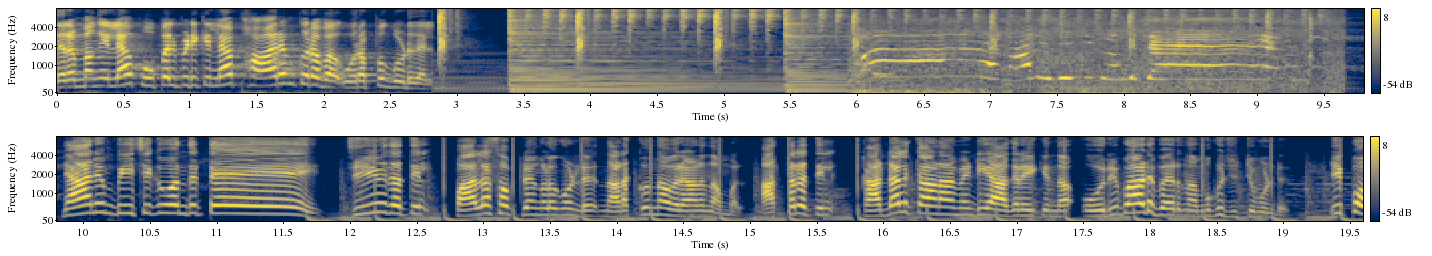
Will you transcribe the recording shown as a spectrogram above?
നിറമങ്ങില്ല പൂപ്പൽ പിടിക്കില്ല ഭാരം കുറവ് ഉറപ്പ് കൂടുതൽ ഞാനും ബീച്ചിക്ക് വന്നിട്ടേ. ജീവിതത്തിൽ പല സ്വപ്നങ്ങളും കൊണ്ട് നടക്കുന്നവരാണ് നമ്മൾ. അത്തരത്തിൽ കടൽ കാണാൻ വേണ്ടി ആഗ്രഹിക്കുന്ന ഒരുപാട് പേർ നമുക്ക് ചുറ്റുമുണ്ട്. ഇപ്പോ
